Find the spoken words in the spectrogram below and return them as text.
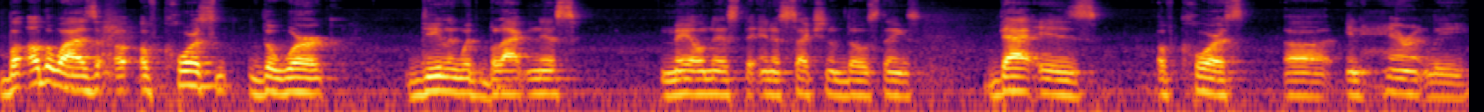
but otherwise, of course, the work dealing with blackness, maleness, the intersection of those things, that is, of course, uh, inherently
